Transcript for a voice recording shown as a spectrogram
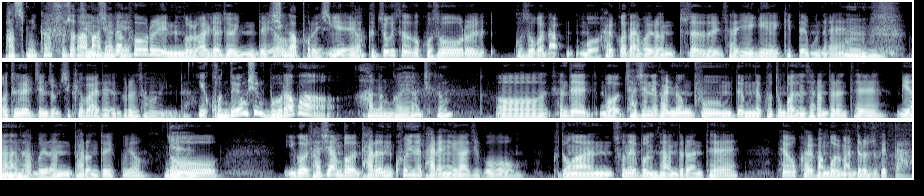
받습니까? 수사가 지금 만약에 싱가포르에 있는 걸로 알려져 있는데요. 싱가포르에 있습니까? 예, 그쪽에서도 고소를 고소가 뭐 할 거다 뭐 이런 투자자들이 다 얘기가 있기 때문에 음. 어떻게 될지는 좀 지켜봐야 되는 그런 상황입니다. 이 권도영 씨는 뭐라고 하는 거예요 지금? 어, 현재 뭐 자신의 발명품 때문에 고통받은 사람들한테 미안하다 음. 뭐 이런 발언도 있고요. 또 이걸 다시 한번 다른 코인을 발행해 가지고 그동안 손해 본 사람들한테 회복할 방법을 만들어 주겠다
